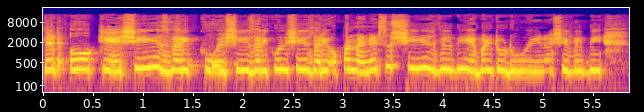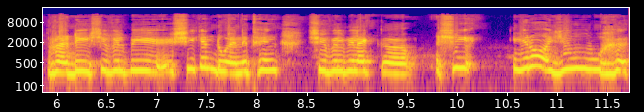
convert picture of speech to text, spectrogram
that okay she is very cool she is very cool she is very open minded so she will be able to do you know she will be ready she will be she can do anything. She will be like uh, she you know you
